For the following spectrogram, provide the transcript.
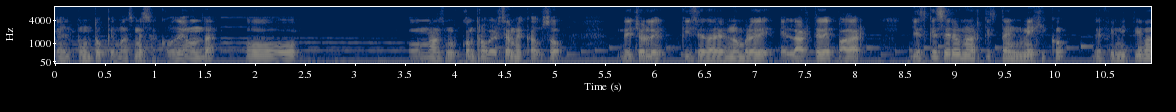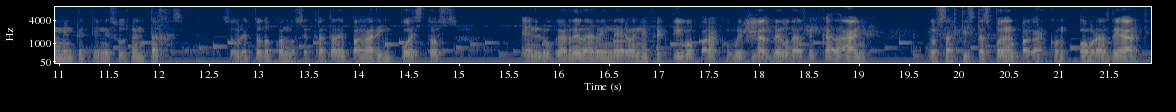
el punto que más me sacó de onda, o o más controversia me causó. De hecho, le quise dar el nombre de El arte de pagar. Y es que ser un artista en México definitivamente tiene sus ventajas, sobre todo cuando se trata de pagar impuestos en lugar de dar dinero en efectivo para cubrir las deudas de cada año. Los artistas pueden pagar con obras de arte,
